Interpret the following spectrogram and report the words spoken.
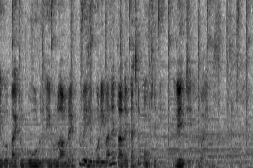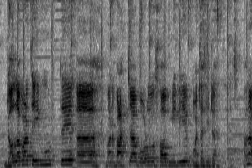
এগুলো বা একটু গুড়, এগুলো আমরা একটু বেশি পরিমাণে তাদের কাছে পৌঁছে দিই রেঞ্জে ওয়াইজ জলদাপাড়াতে এই মুহূর্তে মানে বাচ্চা, বড় সব মিলিয়ে পঁচাশিটা হাতি আছে। না,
